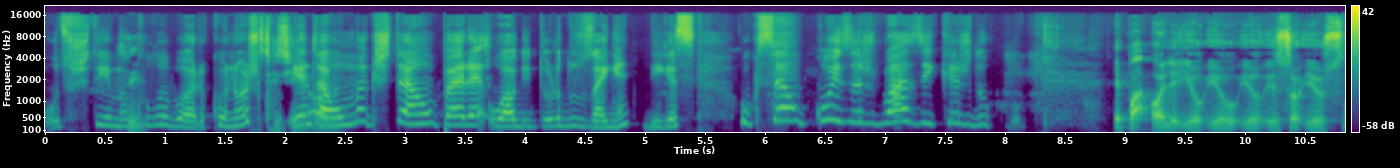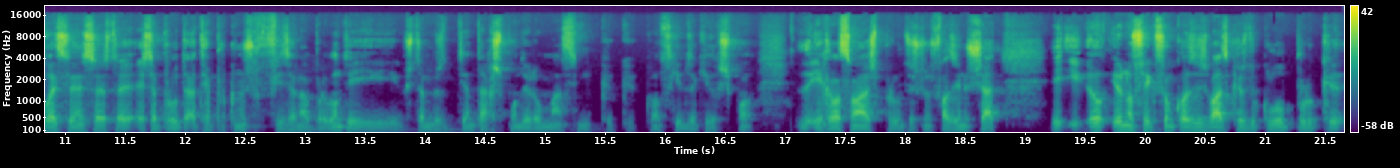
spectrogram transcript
uh, o sistema sim. colabore connosco. Sim, sim, então, olha. uma questão para o auditor do Zenha, diga-se, o que são coisas básicas do clube? Epá, olha, eu, eu, eu, eu, só, eu selecionei esta, esta pergunta, até porque nos fizeram a pergunta e, e gostamos de tentar responder o máximo que, que conseguimos aqui em relação às perguntas que nos fazem no chat. Eu, eu não sei que são coisas básicas do clube, porque,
